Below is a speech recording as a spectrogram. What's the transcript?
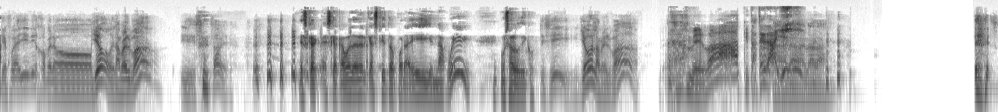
Que fue allí y dijo, pero yo, la Melba. Y, ¿sabes? es, que, es que acabo de ver que ha escrito por ahí Naswe. Un saludico. Sí, sí, yo, la Melba. Me va, quítate de ahí. Nada, nada.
